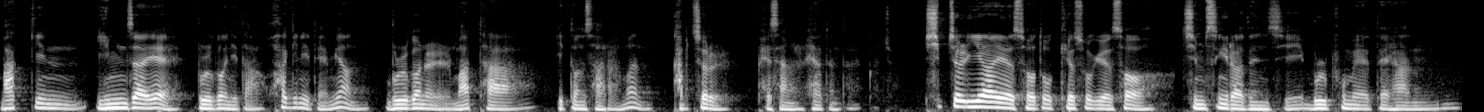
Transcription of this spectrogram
맡긴 임자의 물건이다 확인이 되면 물건을 맡아 있던 사람은 갑절을 배상을 해야 된다는 거죠. 10절 이하에서도 계속해서 짐승이라든지 물품에 대한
